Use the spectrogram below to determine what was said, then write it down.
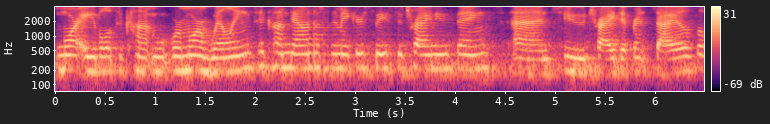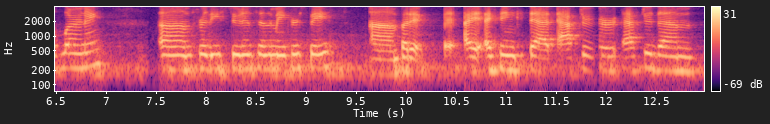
more able to come we're more willing to come down to the makerspace to try new things and to try different styles of learning um, for these students in the makerspace. Um, but it, I, I, think that after after them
